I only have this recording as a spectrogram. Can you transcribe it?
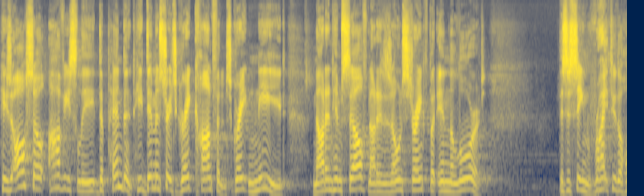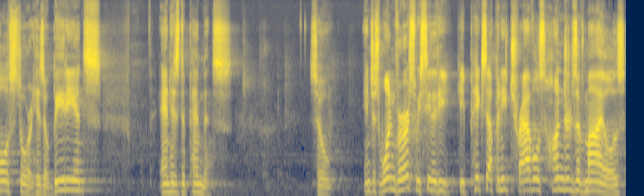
He's also obviously dependent. He demonstrates great confidence, great need, not in himself, not in his own strength, but in the Lord. This is seen right through the whole story his obedience and his dependence. So, in just one verse, we see that he, he picks up and he travels hundreds of miles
